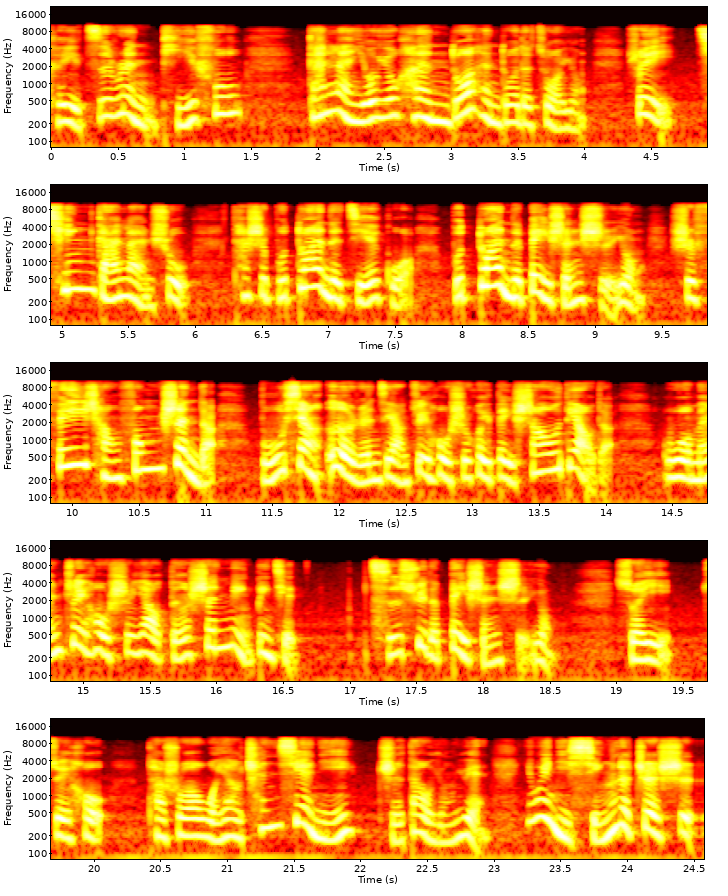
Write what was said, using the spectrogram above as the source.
可以滋润皮肤。橄榄油有很多很多的作用，所以青橄榄树它是不断的结果，不断的被神使用，是非常丰盛的。不像恶人这样，最后是会被烧掉的。我们最后是要得生命，并且持续的被神使用。所以最后他说：“我要称谢你，直到永远，因为你行了这事，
